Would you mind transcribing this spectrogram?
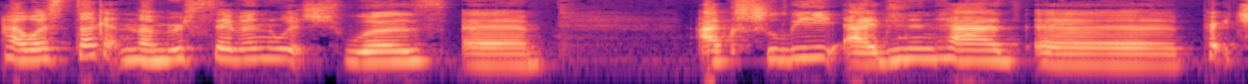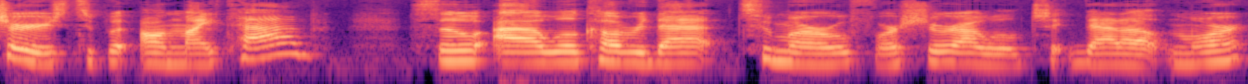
I was stuck at number seven, which was um, Actually, I didn't have uh, pictures to put on my tab, so I will cover that tomorrow for sure. I will check that out more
